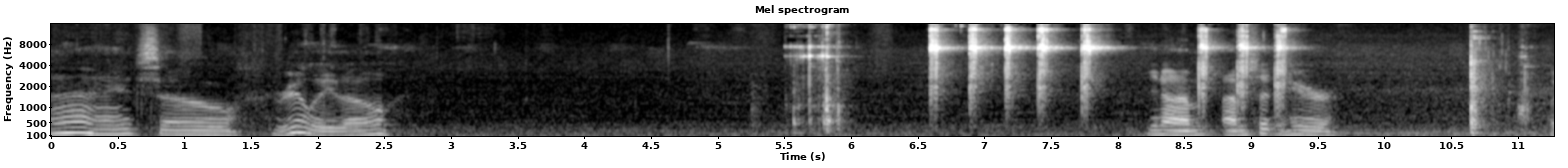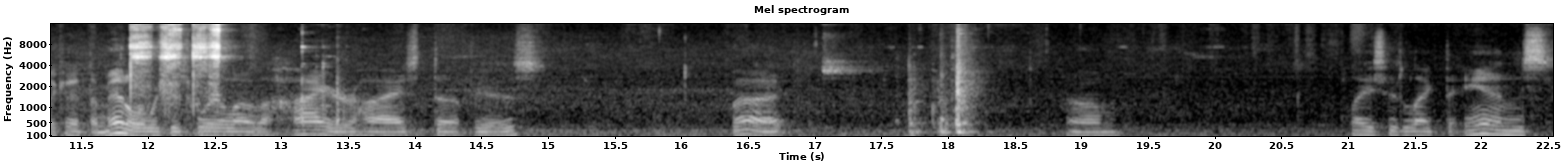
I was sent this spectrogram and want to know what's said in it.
Alright, so really though, you know, I'm, I'm sitting here looking at the middle, which is where a lot of the higher high stuff is. But um, places like the ends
